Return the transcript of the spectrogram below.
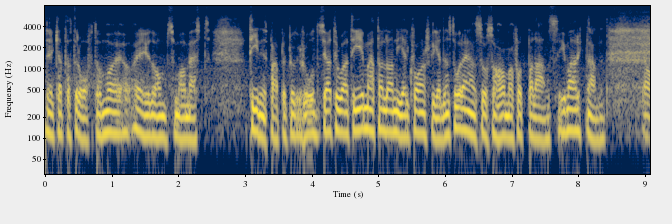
det är katastrof. De är ju de som har mest tidningspappersproduktion. Så jag tror att i och med att de la ner Kvarnsveden Stora Enso så har man fått balans i marknaden. Ja.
